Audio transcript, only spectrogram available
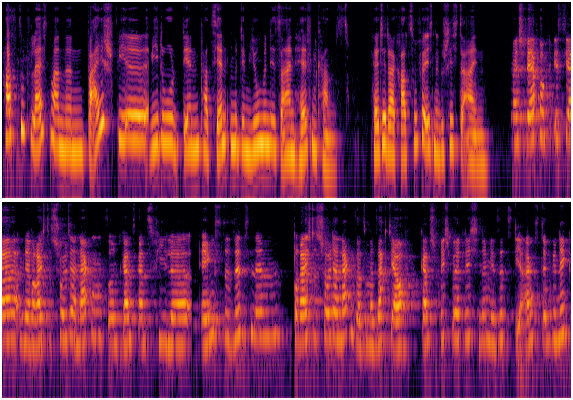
Hast du vielleicht mal ein Beispiel, wie du den Patienten mit dem Human Design helfen kannst? Fällt dir da gerade zufällig eine Geschichte ein? Mein Schwerpunkt ist ja der Bereich des Schulternackens und ganz, ganz viele Ängste sitzen im Bereich des Schulternackens. Also man sagt ja auch ganz sprichwörtlich, ne, mir sitzt die Angst im Genick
